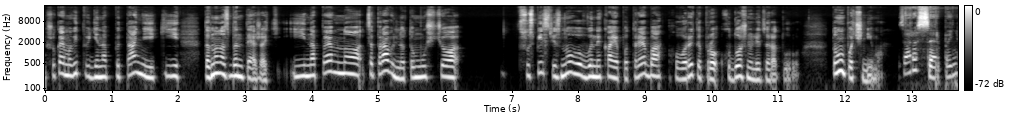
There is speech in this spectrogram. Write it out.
шукаємо відповіді на питання, які давно нас бентежать. І напевно це правильно, тому що в суспільстві знову виникає потреба говорити про художню літературу. Тому почнімо. Зараз серпень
